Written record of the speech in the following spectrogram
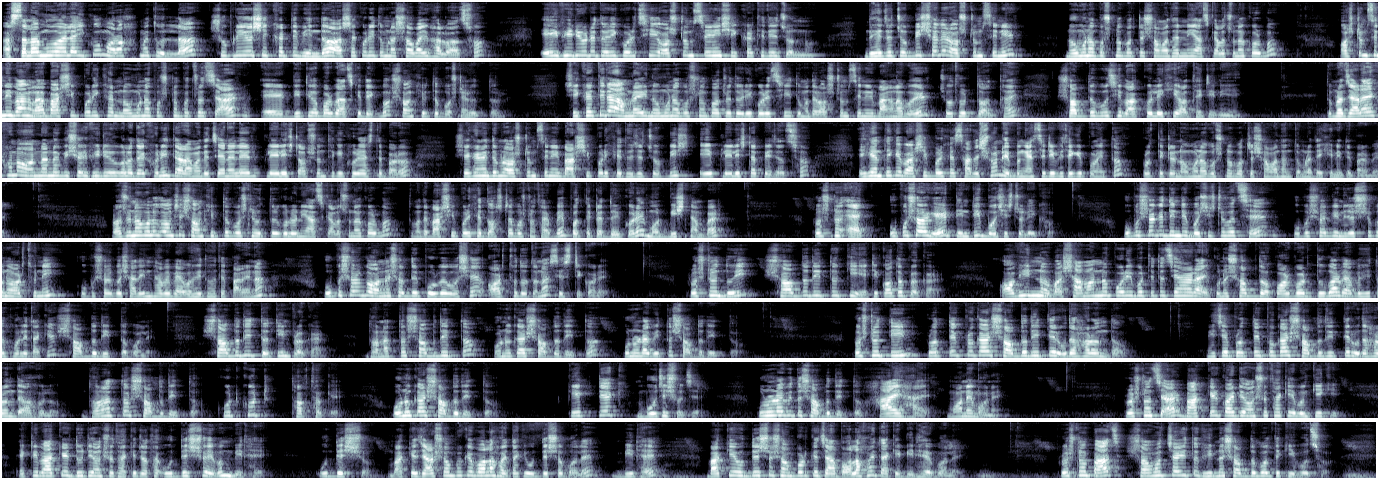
আসসালামু আলাইকুম রহমতুল্লাহ সুপ্রিয় শিক্ষার্থীবৃন্দ, আশা করি তোমরা সবাই ভালো আছো। এই ভিডিওটা তৈরি করছি অষ্টম শ্রেণির শিক্ষার্থীদের জন্য। দু হাজার চব্বিশ সালের অষ্টম শ্রেণির নমুনা প্রশ্নপত্রের সমাধান নিয়ে আজকে আলোচনা করব। অষ্টম শ্রেণি বাংলা বার্ষিক পরীক্ষার নমুনা প্রশ্নপত্র চার, এর দ্বিতীয় পর্বে আজকে দেখব সংক্ষিপ্ত প্রশ্নের উত্তর। শিক্ষার্থীরা, আমরা এই নমুনা প্রশ্নপত্র তৈরি করেছি তোমাদের অষ্টম শ্রেণির বাংলা বইয়ের চতুর্থ অধ্যায় শব্দ বুঝি বাক্য লিখি অধ্যায়টি নিয়ে। তোমরা যারা এখনও অন্যান্য বিষয়ের ভিডিওগুলো দেখোনি, তারা আমাদের চ্যানেলের প্লেলিস্ট অপশন থেকে ঘুরে আসতে পারো। সেখানে তোমরা অষ্টম শ্রেণির বার্ষিক পরীক্ষা দু হাজার চব্বিশ এই প্লেলিস্টটা পেয়ে যাচ্ছ। এখান থেকে বার্ষিক পরীক্ষার সাজেশন এবং এনসিটিভি থেকে প্রণীত প্রত্যেকটা নমুনা প্রশ্নপত্রের সমাধান তোমরা দেখে নিতে পারবে। রচনামূলক অংশে সংক্ষিপ্ত প্রশ্নের উত্তরগুলো নিয়ে আজকে আলোচনা করব। তোমাদের বার্ষিক পরীক্ষায় দশটা প্রশ্ন থাকবে, প্রত্যেকটা দুই করে, মোট বিশ নাম্বার। প্রশ্ন এক, উপসর্গের তিনটি বৈশিষ্ট্য লেখো। উপসর্গের তিনটি বৈশিষ্ট্য হচ্ছে উপসর্গের নিজস্ব কোনো অর্থ নেই, উপসর্গ স্বাধীনভাবে ব্যবহৃত হতে পারে না, উপসর্গ অন্য শব্দের পূর্বে বসে অর্থদোতনা সৃষ্টি করে। প্রশ্ন দুই, শব্দদিত্য কি? এটি কত প্রকার? অভিন্ন বা সামান্য পরিবর্তিত চেহারায় কোনো শব্দ পরপর দুবার ব্যবহৃত হলে তাকে শব্দদিত্য বলে। শব্দদিত্য তিন প্রকার, ধনাত্মক শব্দদিত্য, অনুকার শব্দদিত্য, পুনরাবৃত্ত শব্দদিত্য। প্রশ্ন তিন, প্রত্যেক প্রকার শব্দদিত্যের উদাহরণ দাও। নিচে প্রত্যেক প্রকার শব্দদিত্যের উদাহরণ দেওয়া হলো। ধনাত্মক শব্দদিত্য কুটকুট, থকথকে। অনুকার শব্দদিত্য কেক টেক বুঝে সুঝে পুনরাবৃত্ত শব্দদিত্য হায় হায়, মনে মনে। প্রশ্ন চার, বাক্যের কয়টি অংশ থাকে এবং কী কী? একটি বাক্যের দুটি অংশ থাকে যথা উদ্দেশ্য এবং বিধেয়। উদ্দেশ্য, বাক্যে যার সম্পর্কে বলা হয় তাকে উদ্দেশ্য বলে, বিধেয়। বাক্যে উদ্দেশ্য সম্পর্কে যা বলা হয় তাকে বিধেয় বলে। প্রশ্ন পাঁচ, সমচ্চারিত ভিন্ন শব্দ বলতে কী বোঝো?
